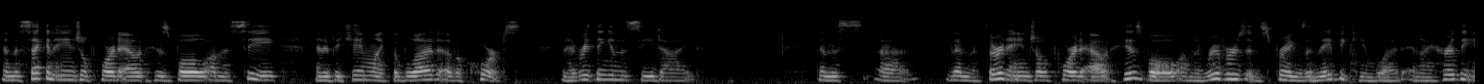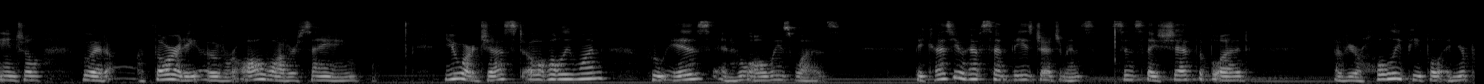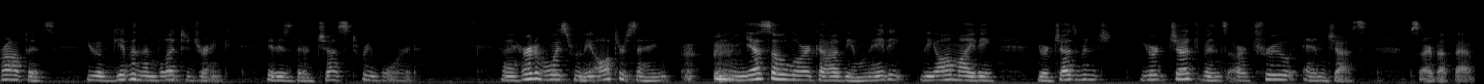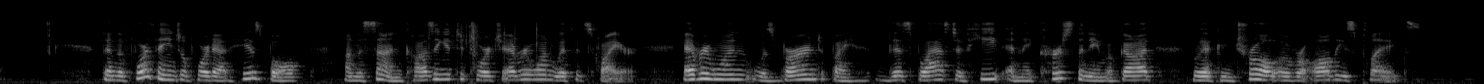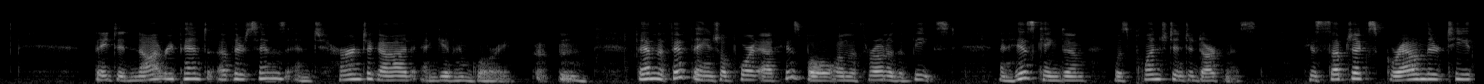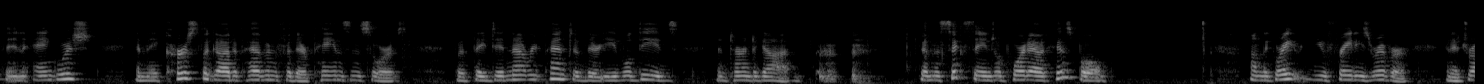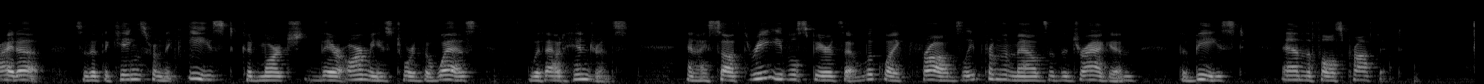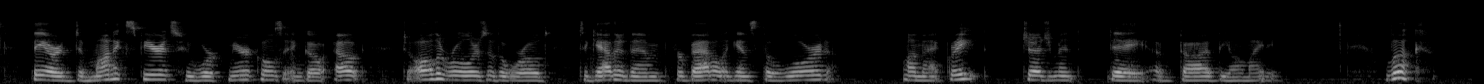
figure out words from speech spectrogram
Then the second angel poured out his bowl on the sea, and it became like the blood of a corpse and everything in the sea died. Then, this, uh, then the third angel poured out his bowl on the rivers and springs, and they became blood. And I heard the angel who had authority over all water saying, You are just, O Holy One, who is and who always was. Because you have sent these judgments, since they shed the blood of your holy people and your prophets, you have given them blood to drink. It is their just reward. And I heard a voice from the altar saying, Yes, O Lord God, the Almighty, the Almighty, your judgments, your judgments are true and just. I'm sorry about that. Then the fourth angel poured out his bowl on the sun, causing it to torch everyone with its fire. Everyone was burned by this blast of heat, and they cursed the name of God who had control over all these plagues. They did not repent of their sins and turn to God and give him glory. Then the fifth angel poured out his bowl on the throne of the beast, and his kingdom was plunged into darkness. His subjects ground their teeth in anguish, and they cursed the God of heaven for their pains and sores. But they did not repent of their evil deeds and turn to God. then the sixth angel poured out his bowl on the great Euphrates River, and it dried up, so that the kings from the east could march their armies toward the west without hindrance. And I saw three evil spirits that looked like frogs leap from the mouths of the dragon, the beast, and the false prophet. They are demonic spirits who work miracles and go out to all the rulers of the world to gather them for battle against the Lord on that great judgment day of God the Almighty. Look,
